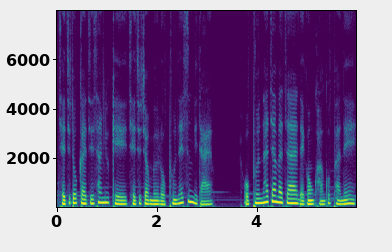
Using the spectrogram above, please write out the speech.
제주도까지 상륙해 제주점을 오픈했습니다. 오픈하자마자 내건 광고판에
